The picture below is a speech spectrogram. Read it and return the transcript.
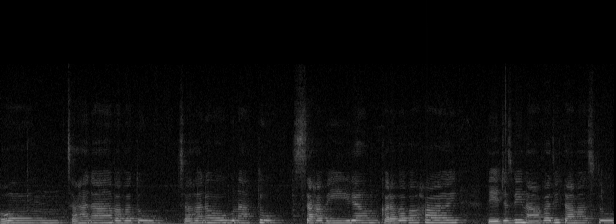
Om Sahana Bhavatu Sahano Bunatu Sahaviryam Karavavahai Tejasvinavaditamastu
